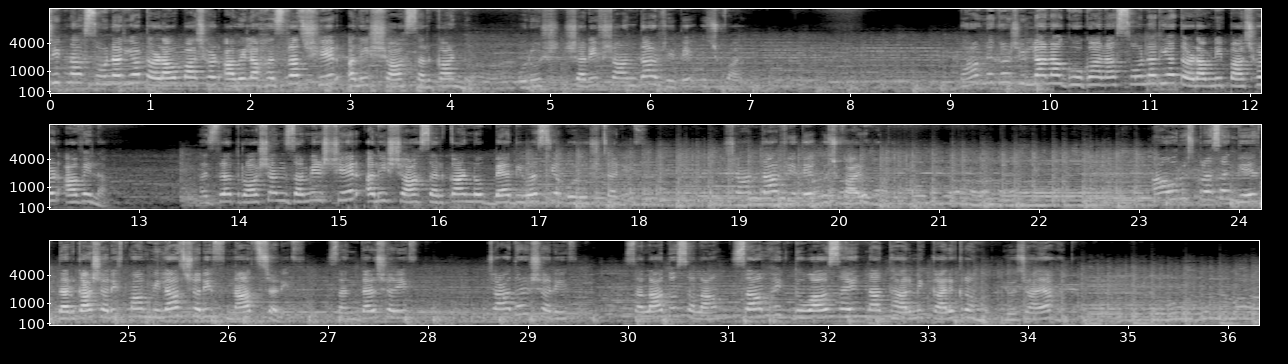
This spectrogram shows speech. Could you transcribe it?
નજીકના સોનરિયા તળાવ પાછળ આવેલા હઝરત શેર અલી શાહ સરકારનો ઉરુષ શરીફ શાનદાર રીતે ઉજવાયો. ભાવનગર જિલ્લાના ઘોઘાના સોનરિયા તળાવની પાછળ આવેલા હઝરત રોશન ઝમીર શેર અલી શાહ સરકારનો બે દિવસીય ઉરુષ શરીફ શાનદાર રીતે ઉજવાયો હતો. આ ઉરુષ પ્રસંગે દરગાહ શરીફમાં મિલાદ શરીફ નાથ શરીફ, સંતર શરીફ, ચાદર શરીફ સલાતો સલામ સામૂહિક દુઆઓ સહિતના ધાર્મિક કાર્યક્રમો યોજાયા હતા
